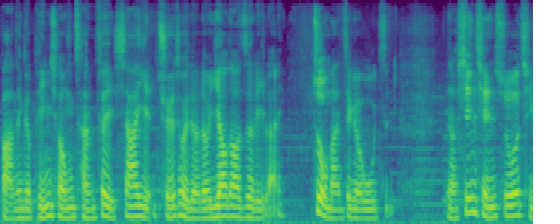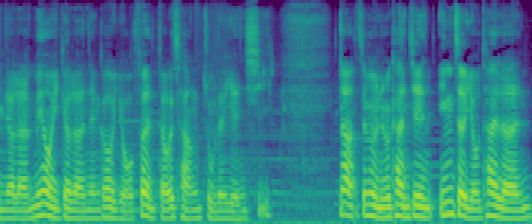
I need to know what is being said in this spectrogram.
把那个贫穷、残废、瞎眼、瘸腿的都邀到这里来，坐满这个屋子。那先前说请的人，没有一个人能够有份得偿主的筵席。那这边我们就看见，因着犹太人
